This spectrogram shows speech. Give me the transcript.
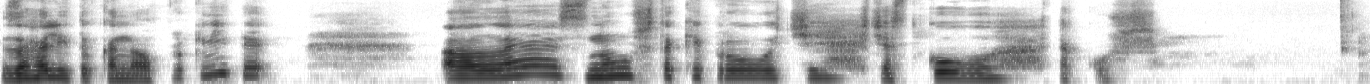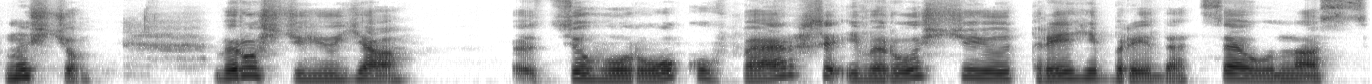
Взагалі-то канал про квіти, але знову ж таки про очі частково також. Ну що, вирощую я е, цього року вперше і вирощую три гібрида. Це у нас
